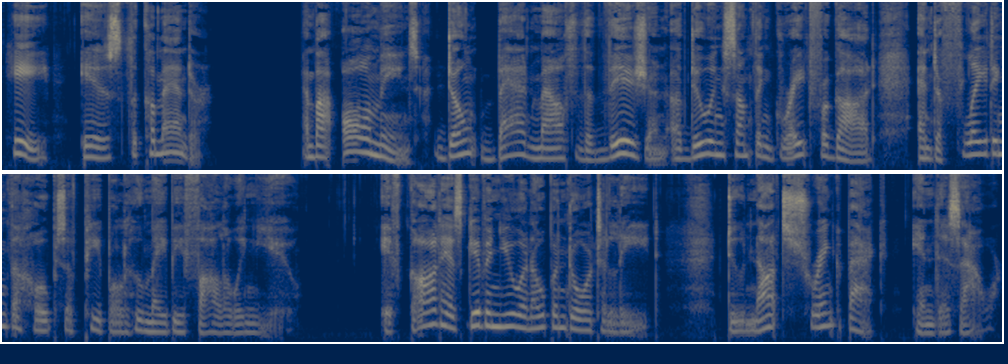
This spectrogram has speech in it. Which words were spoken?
He is the commander. And by all means, don't badmouth the vision of doing something great for God and deflating the hopes of people who may be following you. If God has given you an open door to lead, do not shrink back in this hour.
